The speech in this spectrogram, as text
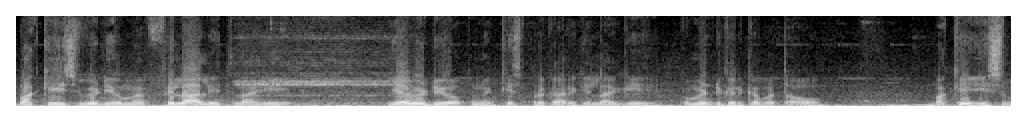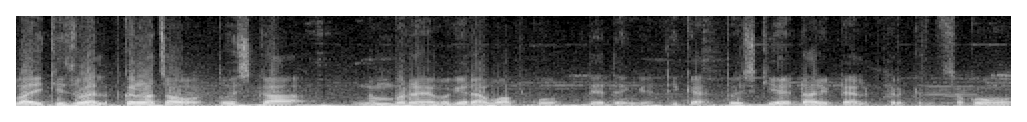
बाकी इस वीडियो में फ़िलहाल इतना ही। यह वीडियो अपने किस प्रकार की लगी, कमेंट करके बताओ। बाकी इस भाई की जो हेल्प करना चाहो तो इसका नंबर है वगैरह वो आपको दे देंगे, ठीक है? तो इसकी डायरेक्ट हेल्प कर सको हो।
